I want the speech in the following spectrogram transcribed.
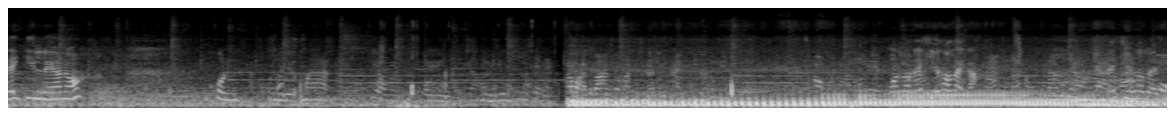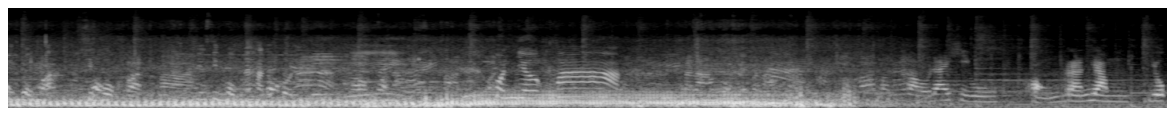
ได้กินแล้วเนาะคนคนเยอะมากเที่ยวมันเขาอยู่อยู่ยืนที่ใช่ไหมถ้าหวานว่างกับมันคนเราได้คิวเท่าไหร่นะได้คิวเท่าไหร่สิบหกอะสิบหกอะคิวสิบหกนะคะทุกคนนี่คนเยอะมากเราได้คิวของร้านยำยก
